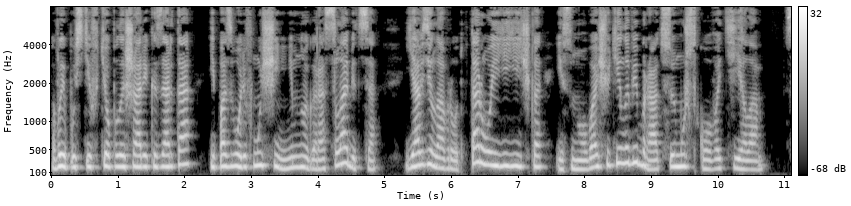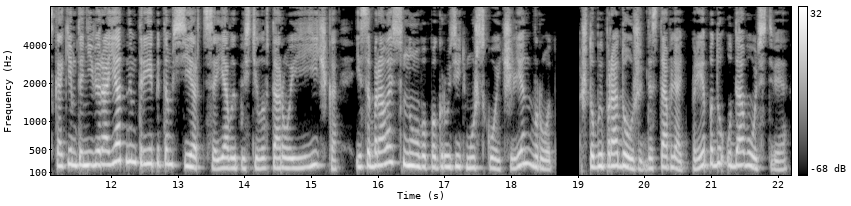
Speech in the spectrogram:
Выпустив теплый шарик изо рта, и, позволив мужчине немного расслабиться, я взяла в рот второе яичко и снова ощутила вибрацию мужского тела. С каким-то невероятным трепетом сердца я выпустила второе яичко и собралась снова погрузить мужской член в рот, чтобы продолжить доставлять преподу удовольствие.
